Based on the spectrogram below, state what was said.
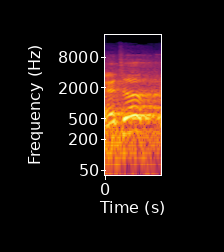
Heads up.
